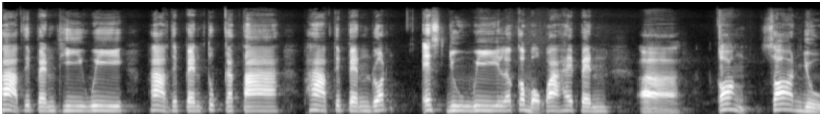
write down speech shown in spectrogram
ภาพที่เป็นทีวี ภาพที่เป็นตุ๊กตา ภาพที่เป็นรถ SUV แล้วก็บอกว่าให้เป็นกล้องซ่อนอยู่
